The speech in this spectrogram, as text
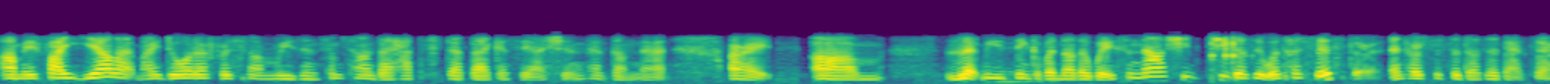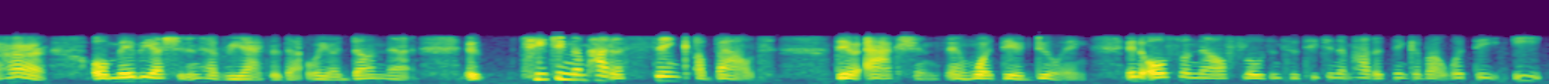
Um, if I yell at my daughter for some reason, sometimes I have to step back and say I shouldn't have done that. All right, um, let me think of another way. So now she she does it with her sister, and her sister does it back to her. Or maybe I shouldn't have reacted that way or done that. It, teaching them how to think about their actions and what they're doing. It also now flows into teaching them how to think about what they eat,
